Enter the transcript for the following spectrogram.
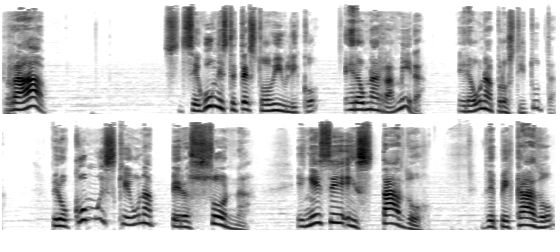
Raab según este texto bíblico, era una ramera, era una prostituta. Pero ¿cómo es que una persona en ese estado de pecado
